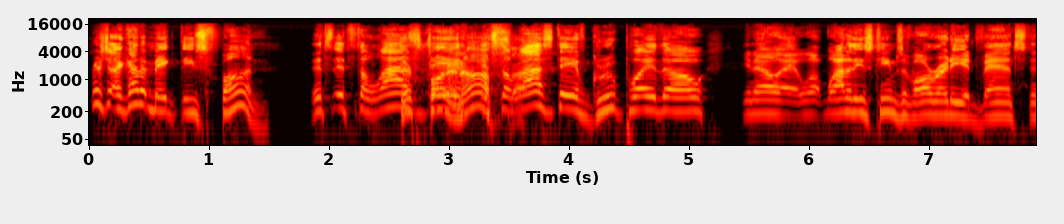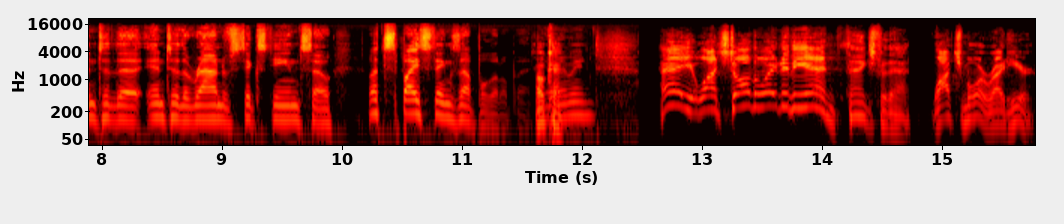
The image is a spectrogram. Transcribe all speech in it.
Rich, I got to make these fun. It's it's the last. They're fun day of- enough. It's the last day of group play, though. You know, a a lot of these teams have already advanced into the into the round of 16. So let's spice things up a little bit. You know Okay. what I mean. Hey, you watched all the way to the end. Thanks for that. Watch more right here.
